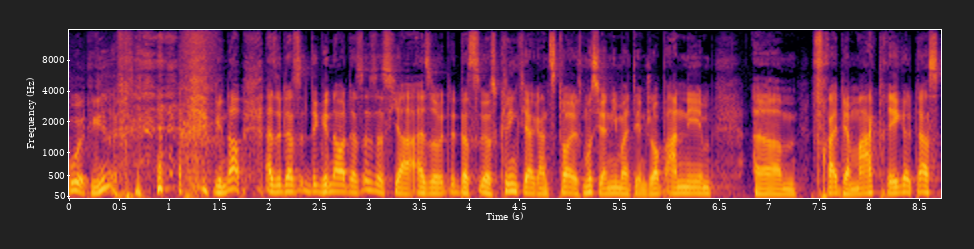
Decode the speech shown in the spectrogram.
cool. genau, also das, genau das ist es ja. Also das, das klingt ja ganz toll. Es muss ja niemand den Job annehmen. Ähm, frei, der Markt regelt das.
